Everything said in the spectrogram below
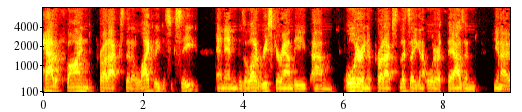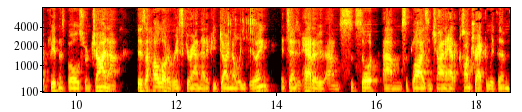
how to find products that are likely to succeed. And then there's a lot of risk around the um, ordering of products. Let's say you're going to order a thousand, you know, fitness balls from China. There's a whole lot of risk around that if you don't know what you're doing in terms of how to um, sort um, supplies in China, how to contract with them,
